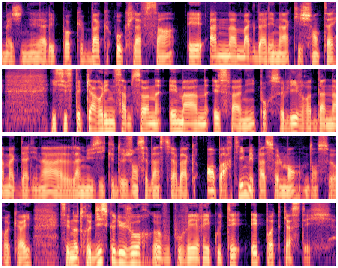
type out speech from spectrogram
Imaginer à l'époque Bach au clavecin et Anna Magdalena qui chantait. Ici, c'était Caroline Samson et Mahan Esfahani pour ce livre d'Anna Magdalena, la musique de Jean-Sébastien Bach en partie, mais pas seulement dans ce recueil. C'est notre disque du jour que vous pouvez réécouter et podcaster.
